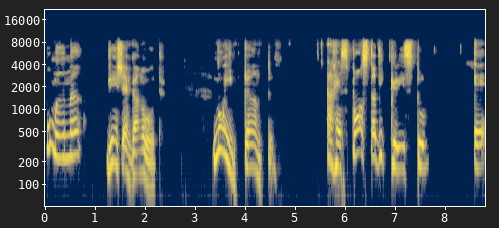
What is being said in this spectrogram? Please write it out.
humana de enxergar no outro. No entanto, a resposta de Cristo é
